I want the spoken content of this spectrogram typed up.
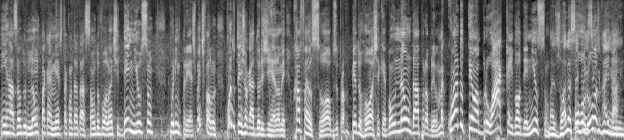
em razão do não pagamento da contratação do volante Denilson por empréstimo. A gente falou, quando tem jogadores de renome, o Rafael Sobos, o próprio Pedro Rocha, que é bom, não dá problema. Mas quando tem uma bruaca igual o Denilson, Mas olha a sequência Horroroso, que vem aí aí.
